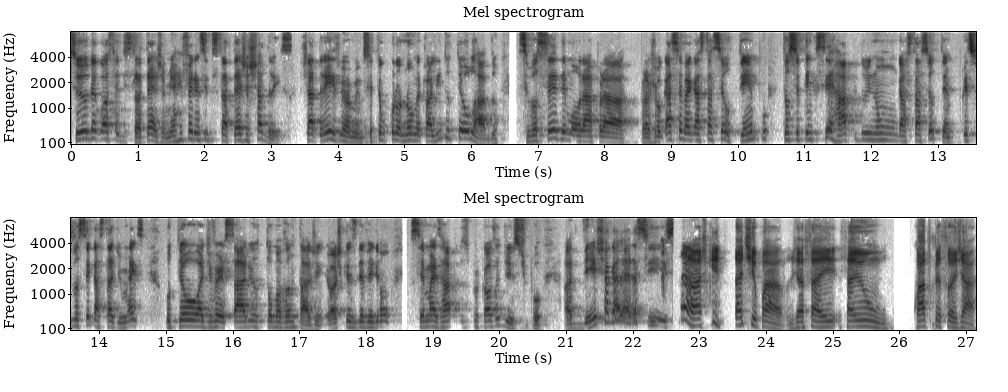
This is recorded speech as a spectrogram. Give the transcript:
se o negócio é de estratégia, minha referência de estratégia é xadrez. Xadrez, meu amigo, você tem um cronômetro ali do teu lado. Se você demorar para jogar, você vai gastar seu tempo. Então você tem que ser rápido e não gastar seu tempo. Porque se você gastar demais, o teu adversário toma vantagem. Eu acho que eles deveriam ser mais rápidos por causa disso. Tipo, ah, deixa a galera se. Não, acho que tá tipo, ah, já saí, saiu um, quatro pessoas já.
